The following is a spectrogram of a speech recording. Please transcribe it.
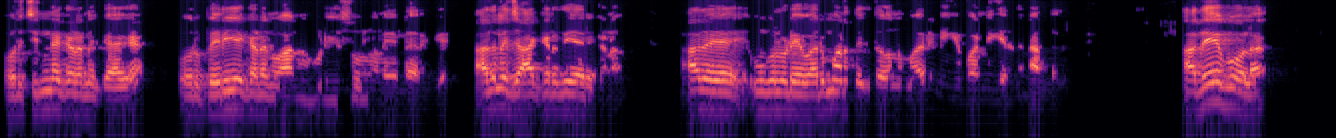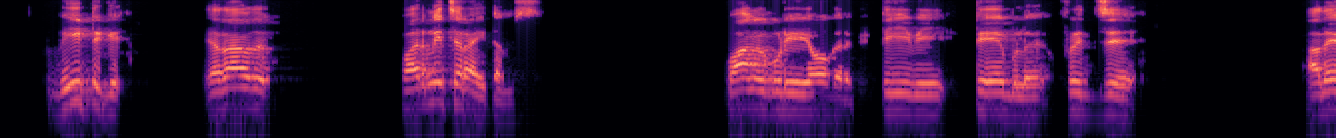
ஒரு சின்ன கடனுக்காக ஒரு பெரிய கடன் வாங்கக்கூடிய சூழ்நிலையெல்லாம் இருக்கு. அதுல ஜாக்கிரதையா இருக்கணும். அது உங்களுடைய வருமானத்துக்கு தகுந்த மாதிரி நீங்க பண்ணிக்கிறது நல்லது. அதே போல வீட்டுக்கு ஏதாவது ஃபர்னிச்சர் ஐட்டம்ஸ் வாங்கக்கூடிய யோகம் இருக்கு. டிவி டேபிள் ஃப்ரிட்ஜு அதே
